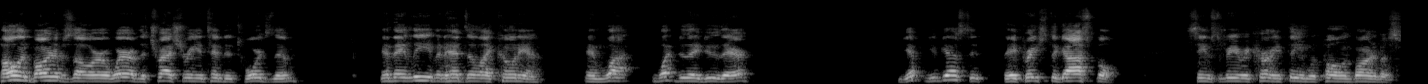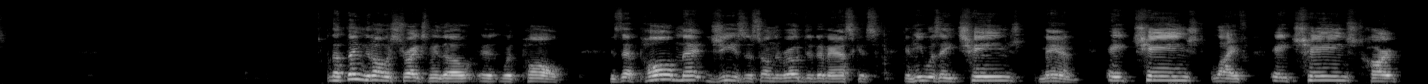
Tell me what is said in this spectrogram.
Paul and Barnabas, though, are aware of the treachery intended towards them, and they leave and head to Lycaonia. And what what do they do there? Yep, you guessed it. They preach the gospel. Seems to be a recurring theme with Paul and Barnabas. The thing that always strikes me, though, with Paul is that Paul met Jesus on the road to Damascus, and he was a changed man, a changed life, a changed heart,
